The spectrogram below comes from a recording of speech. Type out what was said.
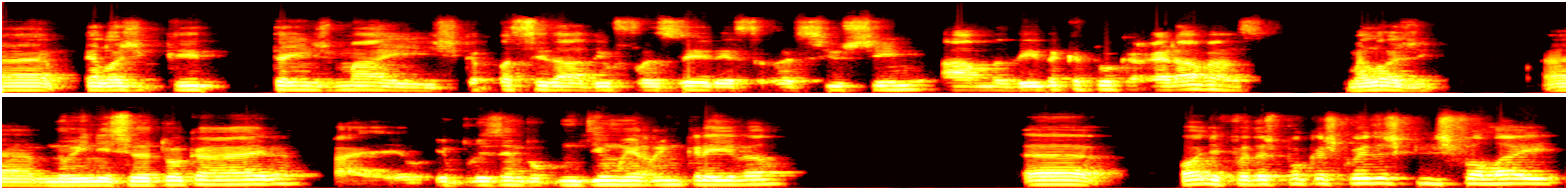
Uh, é lógico que tens mais capacidade de o fazer esse raciocínio à medida que a tua carreira avança. Como é lógico. Uh, no início da tua carreira, eu, eu, por exemplo, cometi um erro incrível. Olha, foi das poucas coisas que lhes falei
